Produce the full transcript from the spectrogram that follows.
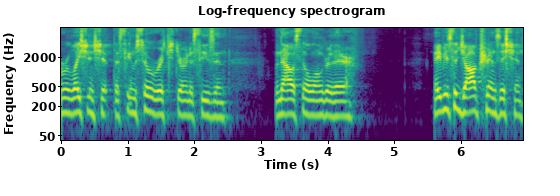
a relationship that seems so rich during a season, but now it's no longer there. Maybe it's a job transition,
